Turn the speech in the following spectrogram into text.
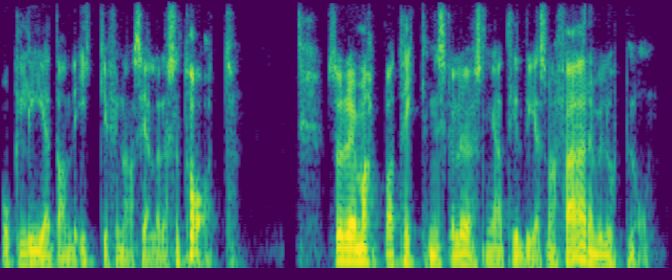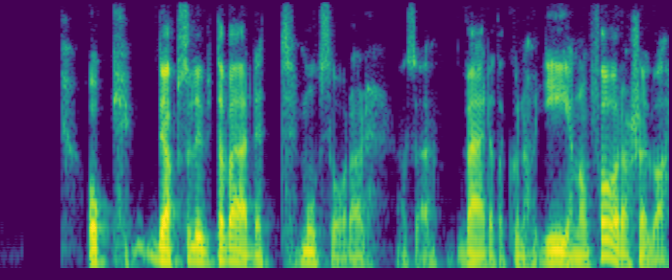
och ledande icke-finansiella resultat. Så det är mappa tekniska lösningar till det som affären vill uppnå. Och det absoluta värdet motsvarar alltså värdet att kunna genomföra själva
